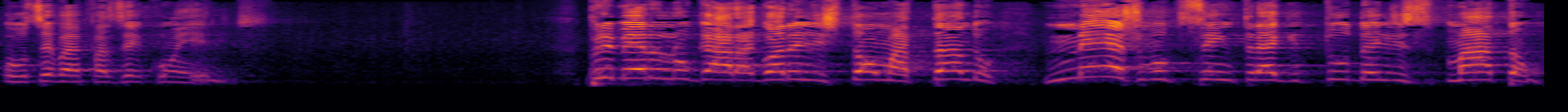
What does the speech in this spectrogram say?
você vai fazer com eles. Primeiro lugar, agora eles estão matando, mesmo que você entregue tudo, eles matam,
